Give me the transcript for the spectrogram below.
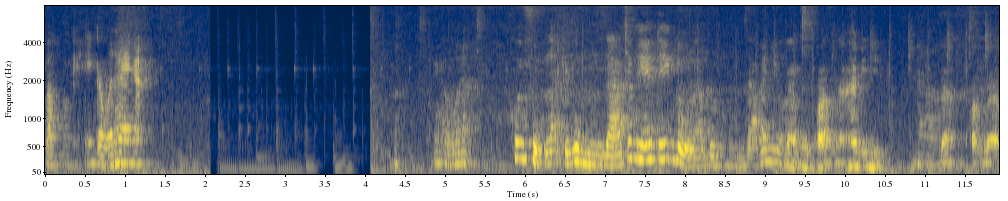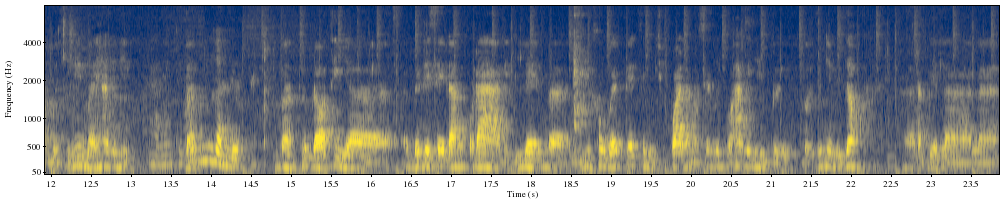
vâng ok em cảm ơn hai anh ạ em cảm ơn ạ khôi phục lại cái vùng giá trước khi FTX đổ là vùng giá bao nhiêu là vùng khoảng 20 nghìn. À. và khoảng 19 nghìn mấy 20 nghìn. À vâng thì cũng và, gần được. Và vâng, lúc đó thì uh, à, BTC đang có đà để đi lên và nếu như không có FTX thì mình chủ quan là nó sẽ vượt qua 20 nghìn bởi bởi rất nhiều lý do. À, đặc biệt là là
